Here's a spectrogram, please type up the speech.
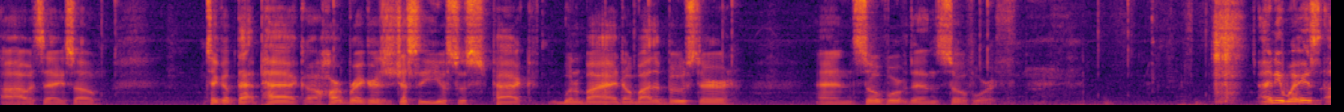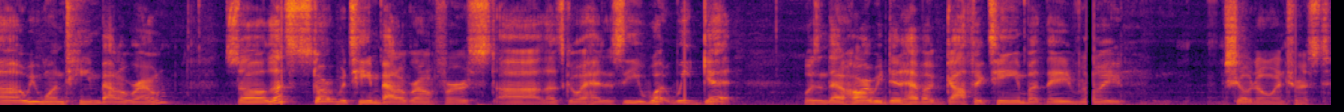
Uh, I would say so. Take up that pack. Uh, Heartbreaker is just a useless pack. Wouldn't buy it. Don't buy the booster. And so forth and so forth. Anyways, uh, we won Team Battleground. So let's start with Team Battleground first. Uh, let's go ahead and see what we get. Wasn't that hard. We did have a Gothic team, but they really showed no interest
